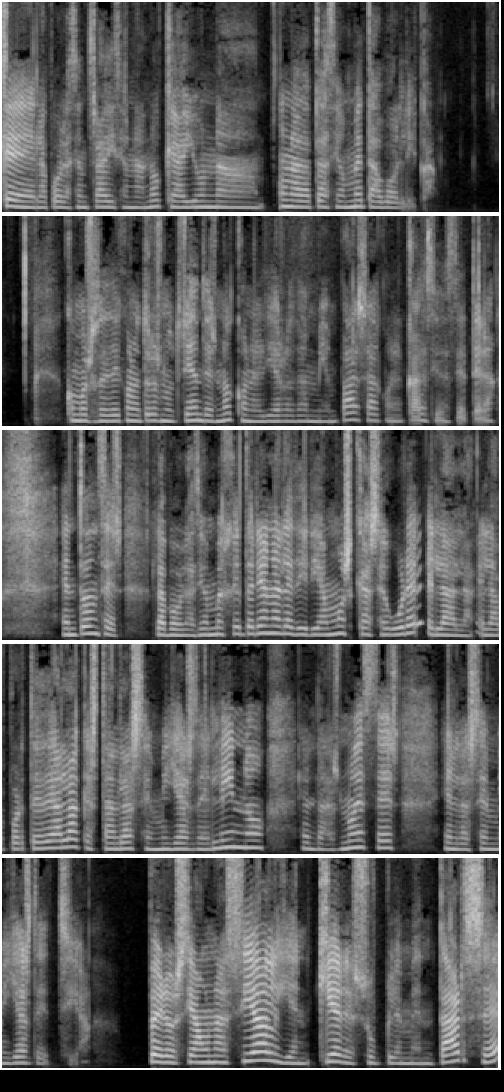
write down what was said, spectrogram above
que la población tradicional, ¿no? que hay una, adaptación metabólica como sucede con otros nutrientes, ¿no? Con el hierro también pasa, con el calcio, etc. Entonces, la población vegetariana le diríamos que asegure el ala, el aporte de ala que está en las semillas de lino, en las nueces, en las semillas de chía. Pero si aún así alguien quiere suplementarse,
